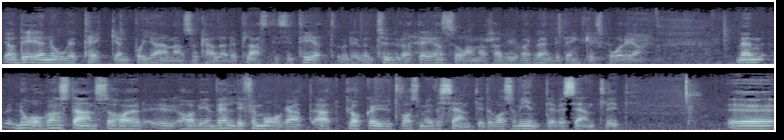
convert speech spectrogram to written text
Ja, det är nog ett tecken på hjärnans så kallade plasticitet och det är väl tur att det är så, annars hade vi varit väldigt enkelspåriga. Men någonstans så har, har vi en väldig förmåga att, att plocka ut vad som är väsentligt och vad som inte är väsentligt. Eh,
